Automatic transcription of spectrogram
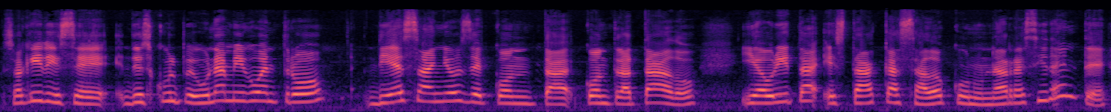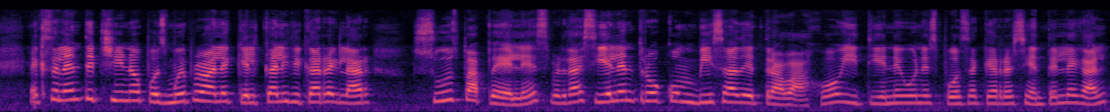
so aquí dice, disculpe, un amigo entró 10 años de contratado y ahorita está casado con una residente. Excelente chino, pues muy probable que él califique a arreglar sus papeles, ¿verdad? Si él entró con visa de trabajo y tiene una esposa que es reciente legal,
